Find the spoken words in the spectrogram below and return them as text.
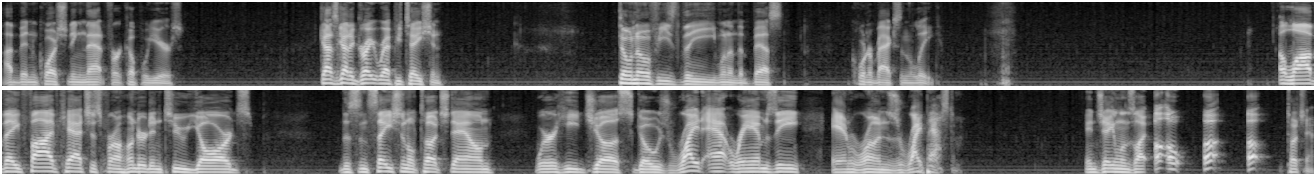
I've been questioning that for a couple years. Guy's got a great reputation. Don't know if he's the one of the best cornerbacks in the league. Olave, five catches for 102 yards. The sensational touchdown where he just goes right at Ramsey and runs right past him. And Jalen's like, uh oh, uh oh, touchdown.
